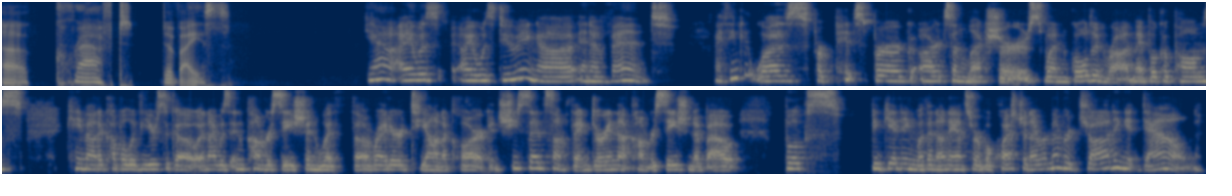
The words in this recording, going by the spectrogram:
a craft device. Yeah, I was I was doing uh, an event. I think it was for Pittsburgh Arts and Lectures when Goldenrod, my book of poems, came out a couple of years ago, and I was in conversation with the writer Tiana Clark, and she said something during that conversation about books beginning with an unanswerable question. I remember jotting it down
